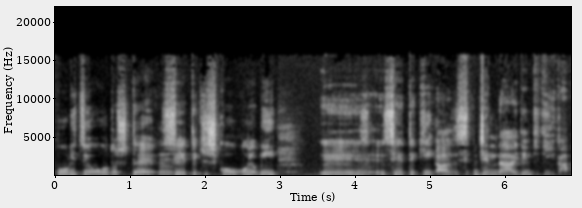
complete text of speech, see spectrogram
法律用語として、性的思考及び、えー性的あ、ジェンダーアイデンティティか。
